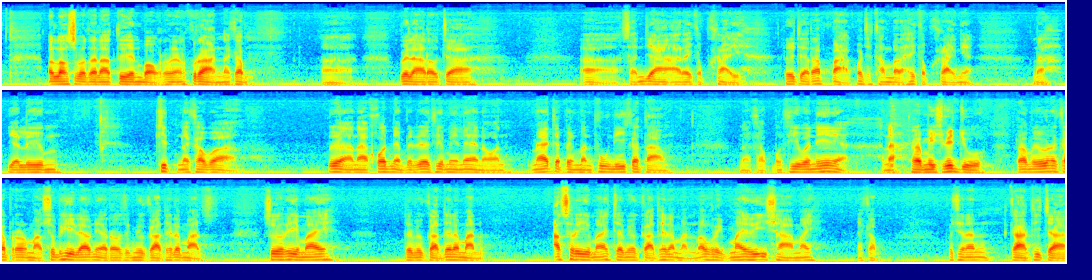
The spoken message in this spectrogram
อัลลอฮฺสุบะฮูวะตะอาลาเตือนบอกเราในอัลกุรอานนะครับเวลาเราจะสัญญาอะไรกับใคร หรือจะรับปากว่าจะทำอะไรให้กับใครเนี่ยนะอย่าลืมคิดนะครับว่าเรื่องอนาคตเนี่ยเป็นเรื่องที่ไม่แน่นอน แม้จะเป็นวันพรุ่งนี้ก็ตามนะครับบางทีวันนี้เนี่ย นะเรามีชีวิตอยู่ เราไม่รู้นะครับเราละหมาดซุบฮีแล้วเนี่ยเราจะมีโอกาสได้ละหมาดซุบฮีไหมจะมีโอกาสได้ละหมาดอัสรีไหมจะมีโอกาสได้ละหมาดมักริบไหมหรืออิชาไหมนะครับเพราะฉะนั้นการที่จะ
